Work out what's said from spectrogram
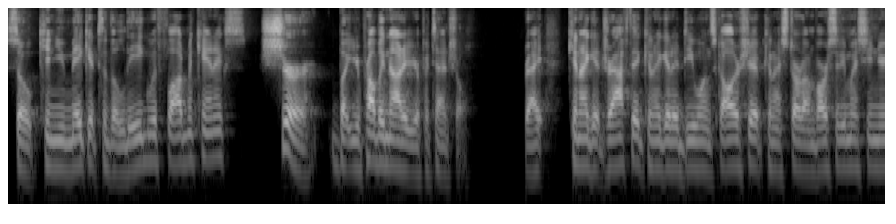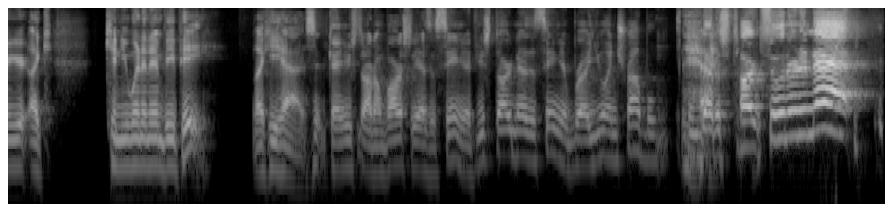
So can you make it to the league with flawed mechanics? Sure, but you're probably not at your potential, right? Can I get drafted? Can I get a D1 scholarship? Can I start on varsity my senior year? Like, can you win an MVP like he has? Can you start on varsity as a senior? If you're starting as a senior, bro, you in trouble. You better start sooner than that.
